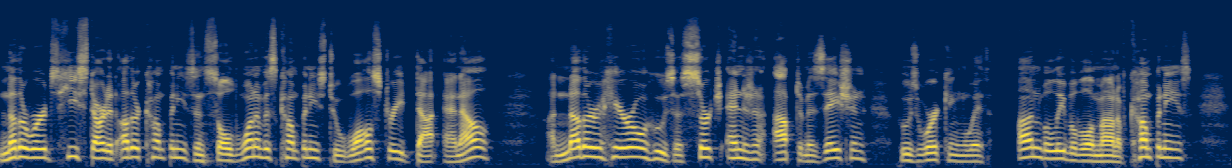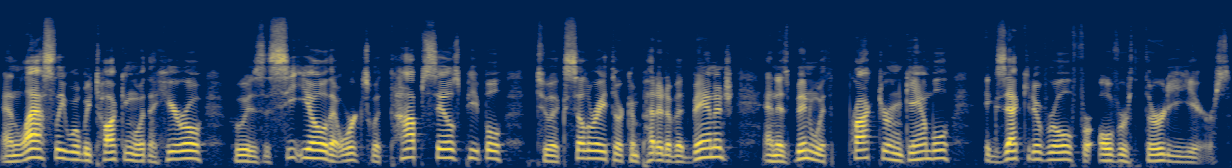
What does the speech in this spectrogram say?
in other words, he started other companies and sold one of his companies to wallstreet.nl. Another hero who's a search engine optimization who's working with unbelievable amount of companies. And lastly, we'll be talking with a hero who is the CEO that works with top salespeople to accelerate their competitive advantage and has been with Procter & Gamble executive role for over 30 years.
